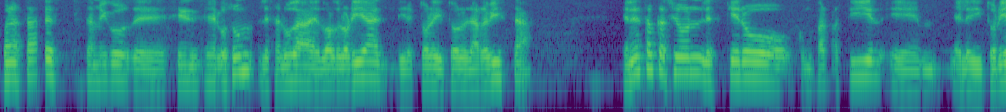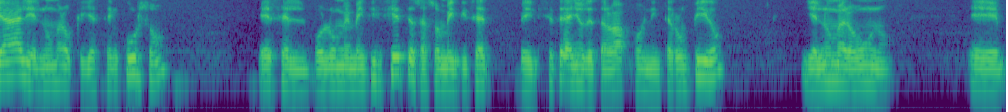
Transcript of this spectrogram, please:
Buenas tardes, amigos de Ciencia Zoom. Les saluda Eduardo Loría, director editor de la revista. En esta ocasión les quiero compartir eh, el editorial y el número que ya está en curso. Es el volumen 27, o sea, son 27, 27 años de trabajo ininterrumpido. Y el número 1. Eh,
